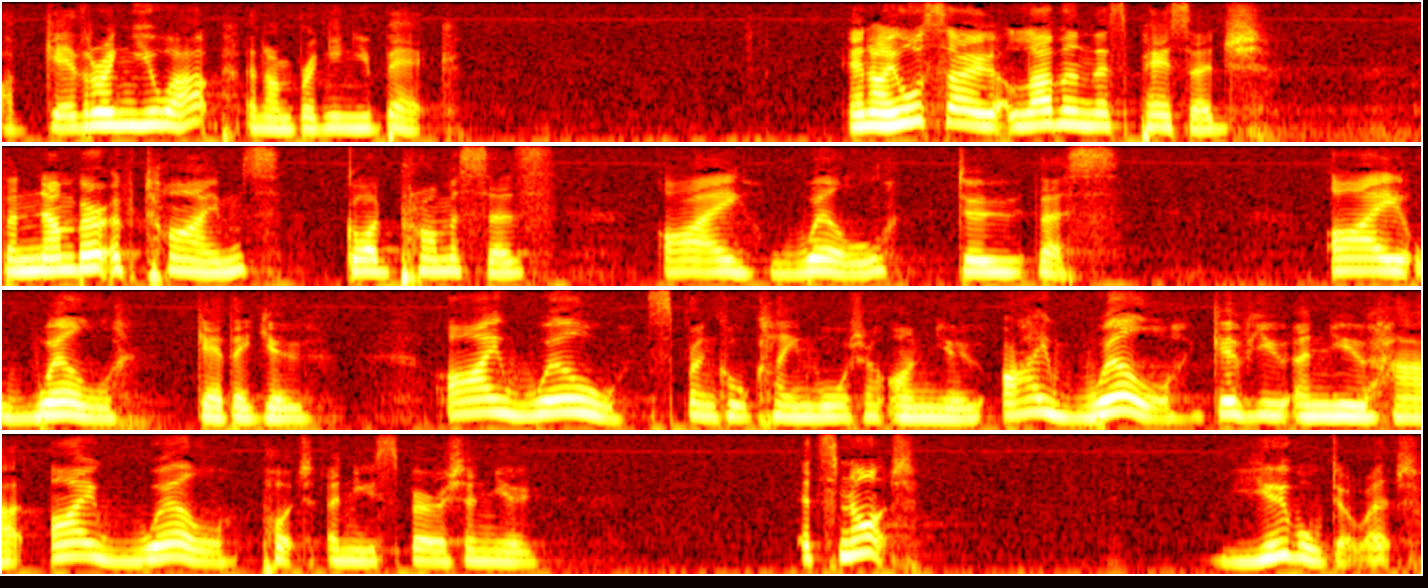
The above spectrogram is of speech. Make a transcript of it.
I'm gathering you up, and I'm bringing you back. And I also love in this passage the number of times God promises, I will do this. I will gather you. I will sprinkle clean water on you. I will give you a new heart. I will put a new spirit in you. It's not you will do it.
